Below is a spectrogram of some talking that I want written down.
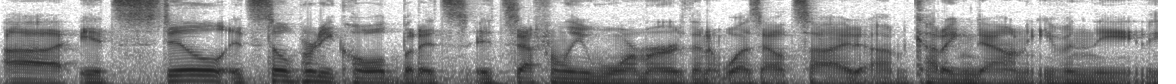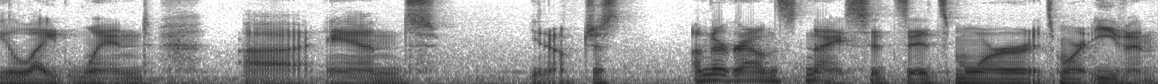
uh, it's still it's still pretty cold, but it's it's definitely warmer than it was outside, um, cutting down even the the light wind, uh, and you know just underground's nice. It's it's more it's more even.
